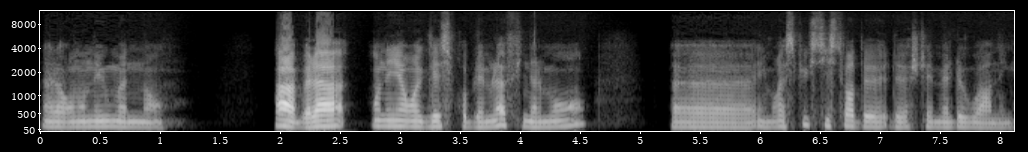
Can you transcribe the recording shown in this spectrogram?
Alors on en est où maintenant? Ah, ben là, en ayant réglé ce problème-là, finalement, euh, il me reste plus que cette histoire de, HTML de warning.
